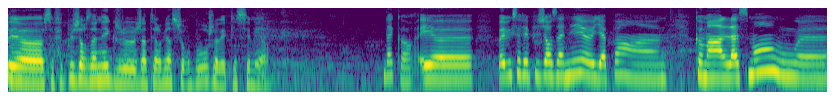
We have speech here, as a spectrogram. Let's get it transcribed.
euh, ça fait plusieurs années que j'interviens sur Bourges avec les CMA. D'accord. Et euh, bah, vu que ça fait plusieurs années, il n'y a pas un, comme un lassement ou euh,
